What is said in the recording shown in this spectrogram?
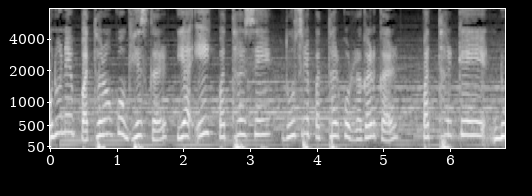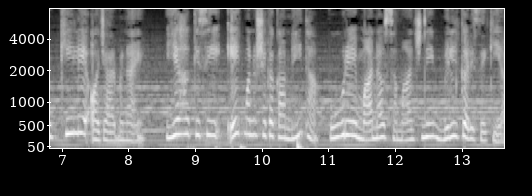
उन्होंने पत्थरों को घिसकर या एक पत्थर से दूसरे पत्थर को रगड़कर पत्थर के नुकीले औज़ार बनाए। यह किसी एक मनुष्य का काम नहीं था। पूरे मानव समाज ने मिलकर इसे किया।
